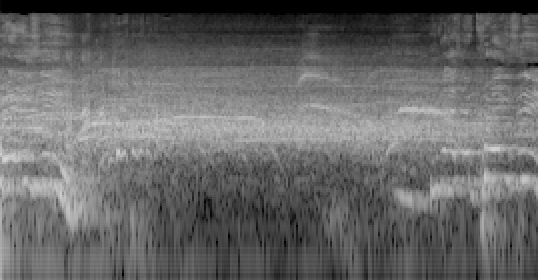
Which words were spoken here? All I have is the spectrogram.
crazy! You guys are crazy!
